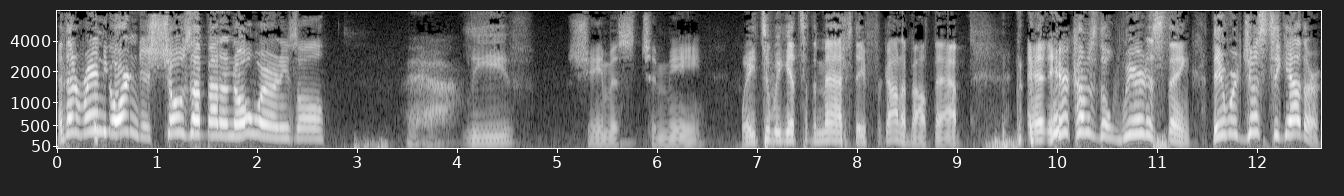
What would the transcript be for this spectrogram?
And then Randy Orton just shows up out of nowhere and he's all, Yeah. leave Sheamus to me. Wait till we get to the match. They forgot about that. And here comes the weirdest thing. They were just together.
